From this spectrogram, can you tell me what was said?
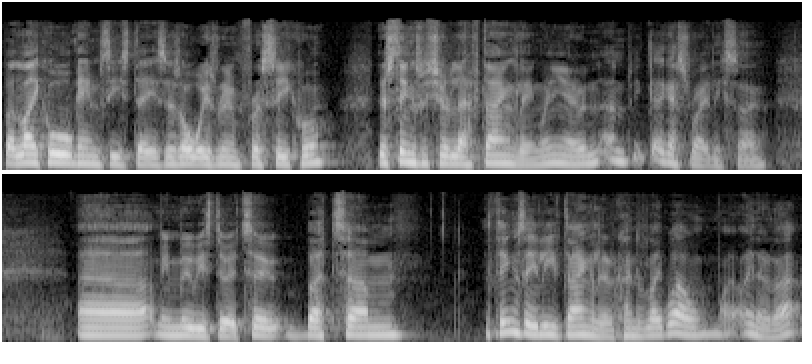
but like all games these days, there's always room for a sequel. There's things which are left dangling, when you know, and, and I guess rightly so. Uh, I mean, movies do it too, but um, the things they leave dangling are kind of like, well, I I know that.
